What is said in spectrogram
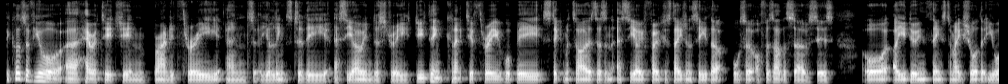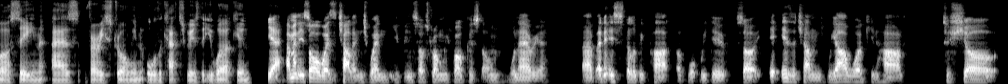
Because of your uh, heritage in Branded 3 and your links to the SEO industry, do you think Connective 3 will be stigmatized as an SEO focused agency that also offers other services? Or are you doing things to make sure that you are seen as very strong in all the categories that you work in? Yeah, I mean, it's always a challenge when you've been so strongly focused on one area. Uh, and it is still a big part of what we do. So it is a challenge. We are working hard to show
